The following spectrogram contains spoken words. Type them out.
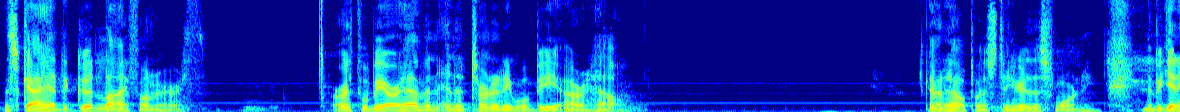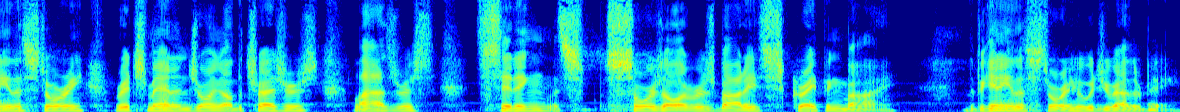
This guy had the good life on earth. Earth will be our heaven and eternity will be our hell. God help us to hear this warning. In the beginning of the story, rich man enjoying all the treasures, Lazarus sitting with sores all over his body, scraping by. At the beginning of the story, who would you rather be?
